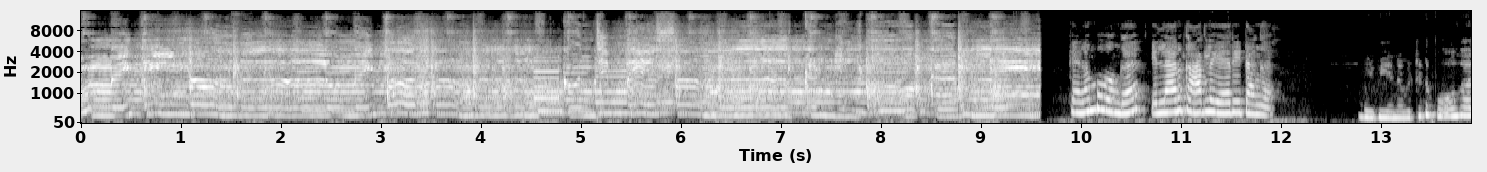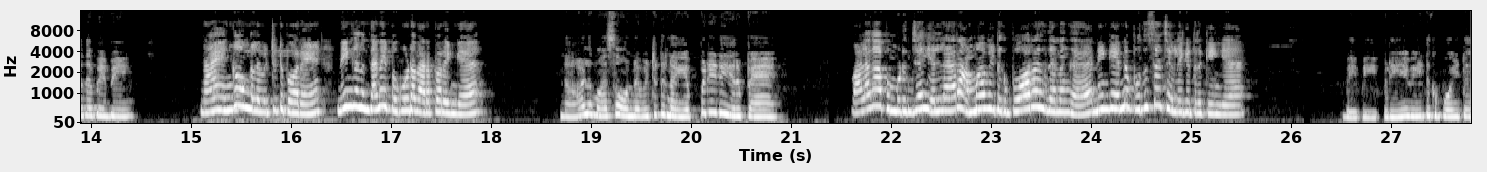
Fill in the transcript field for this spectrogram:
உன்னை எல்லாரும் கார்ல ஏறிட்டாங்க. பேபி என்னை விட்டுட்டு போகாத பேபி. நான் எங்க உங்களை விட்டுட்டு போறேன்? நீங்களும் தானே இப்ப கூட வர போறீங்க? நாலு மாசம் உன்னை விட்டுட்டு நான் எப்படிடி இருப்பேன்? வளகாப்பு முடிஞ்ச எல்லாரும் அம்மா வீட்டுக்கு போறது தானங்க. நீங்க என்ன புதுசா சொல்லிக்கிட்டு இருக்கீங்க? பேபி இப்படியே வீட்டுக்கு போயிட்டு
